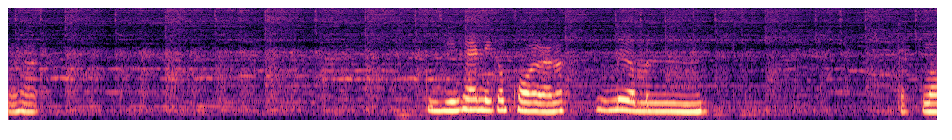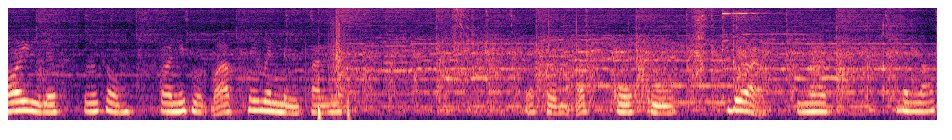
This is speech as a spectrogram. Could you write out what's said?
นะฮะจริงๆแค่นี้ก็พอแล้วนะเรือมันจากร้อยอยู่เลยคุณผู้ชม ตอนนี้ผมอัพให้มันหนึ่งพันแล้ว แต่ผมอัพโกคูด้วยนะครับ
